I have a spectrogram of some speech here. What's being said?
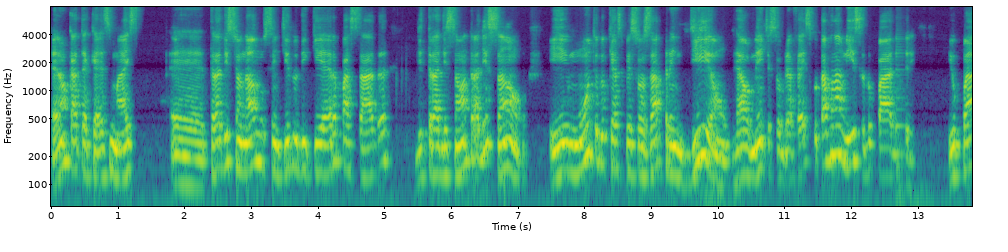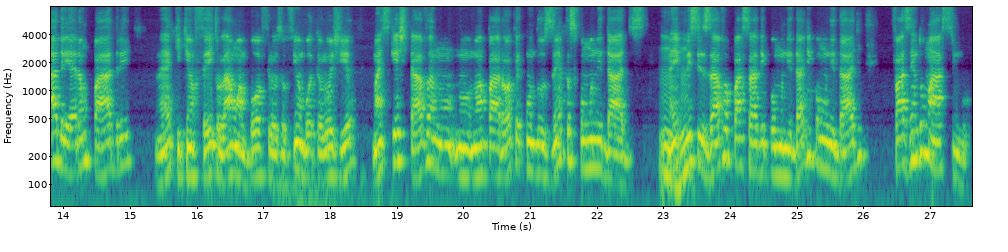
era uma catequese mais é, tradicional no sentido de que era passada de tradição a tradição. E muito do que as pessoas aprendiam realmente sobre a fé escutavam na missa do padre. E o padre era um padre né, que tinha feito lá uma boa filosofia, uma boa teologia, mas que estava numa paróquia com 200 comunidades. Uhum. Né, e uhum. precisava passar de comunidade em comunidade fazendo o máximo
